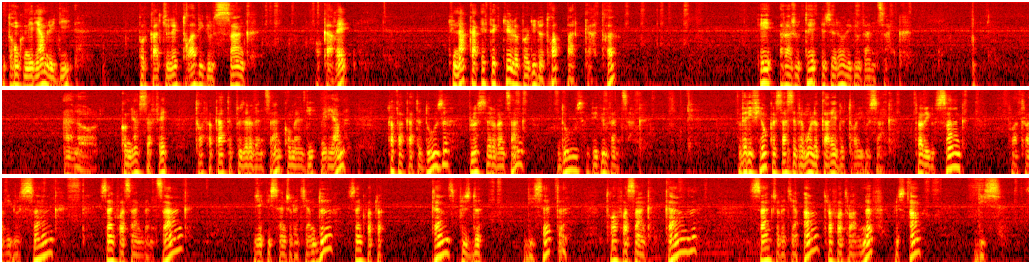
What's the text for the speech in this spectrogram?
Donc Myriam lui dit, pour calculer 3,5 au carré, tu n'as qu'à effectuer le produit de 3 par 4 et rajouter 0,25. Alors, combien ça fait 3 fois 4 plus 0,25, comme elle dit Myriam? 3 fois 4, 12, plus 0,25, 12,25. Vérifions que ça, c'est vraiment le carré de 3,5. 3,5 fois 3,5, 5 fois 5, 25. J'ai écrit 5, je retiens 2. 5 fois 3, 15, plus 2, 17. 3 fois 5, 15. 5, je retiens 1. 3 fois 3, 9, plus 1, 10.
